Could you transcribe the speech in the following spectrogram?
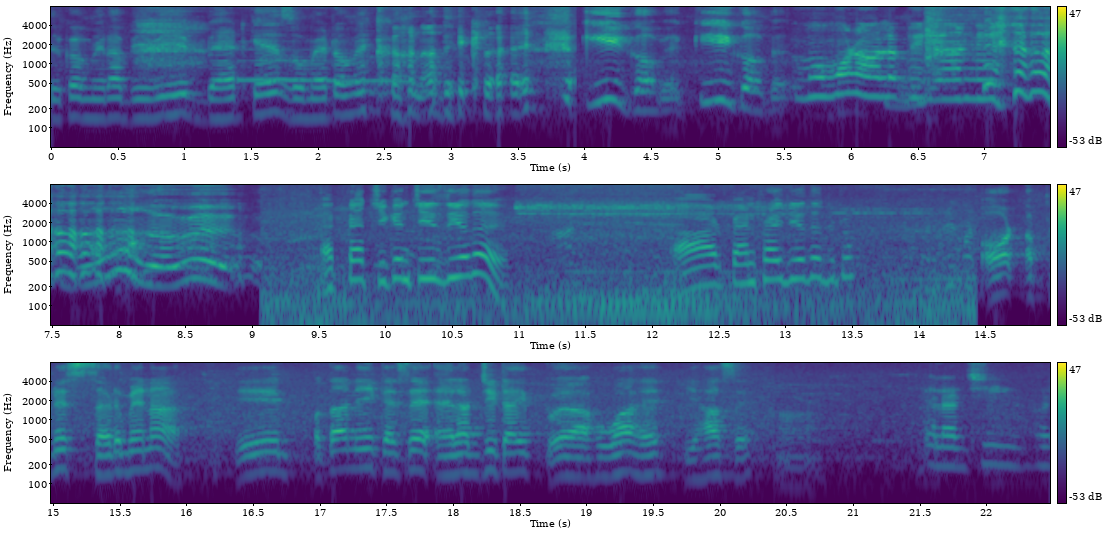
देखो मेरा बीवी बैठ के जोमेटो में खाना देख रहा है কি খাবে কি খাবে মোমো না হলে বিরিয়ানি মোমো খাবে একটা চিকেন চিজ দিয়ে দে আর প্যান ফ্রাই দিয়ে দে দুটো और अपने सर में ना ये पता नहीं कैसे एलर्जी टाइप हुआ है यहाँ से एलर्जी भर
